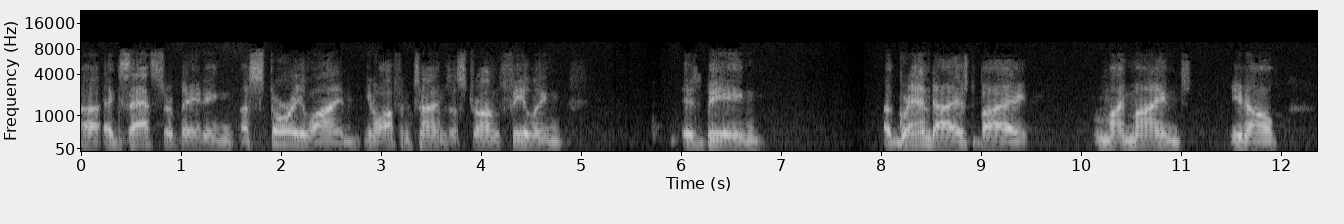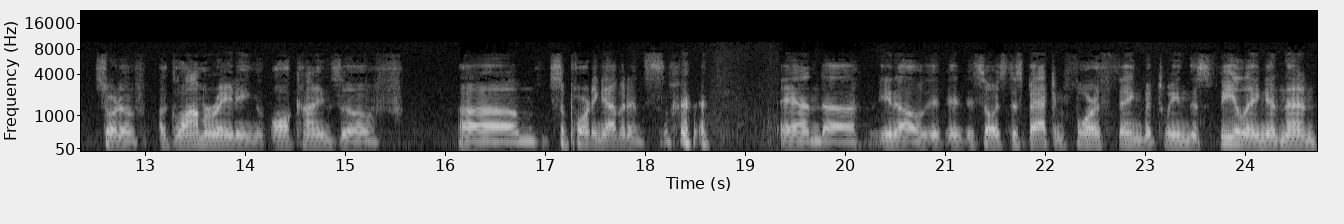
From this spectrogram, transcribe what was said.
uh, exacerbating a storyline. You know, oftentimes a strong feeling is being aggrandized by my mind. You know, sort of agglomerating all kinds of um, supporting evidence. and uh, you know, it, it, so it's this back and forth thing between this feeling and then,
